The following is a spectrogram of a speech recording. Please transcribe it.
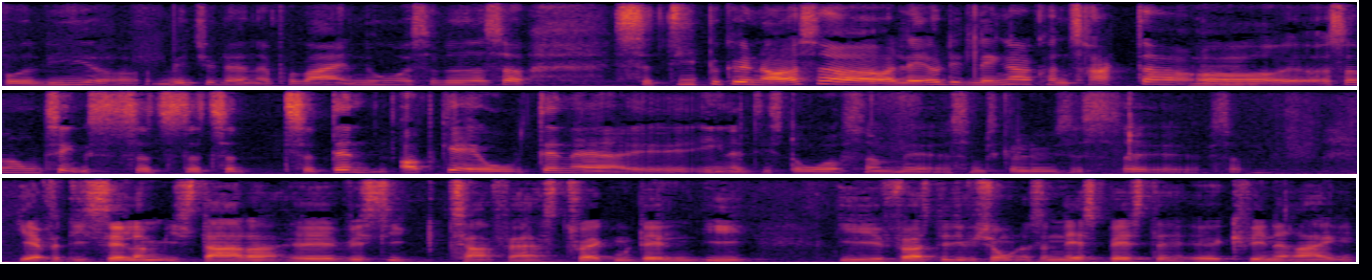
både vi og Midtjylland er på vej nu og så videre. Så, så de begynder også at, at lave lidt længere kontrakter mm. og, og sådan nogle ting. Så, så, så, så den opgave, den er øh, en af de store, som, øh, som skal løses. Øh, så. Ja, fordi selvom I starter, øh, hvis I tager fast track modellen i i første division, altså næstbedste øh, kvinderække,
